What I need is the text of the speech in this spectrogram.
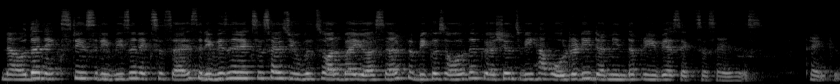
Now the next is revision exercise. Revision exercise you will solve by yourself because all the questions we have already done in the previous exercises. Thank you.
